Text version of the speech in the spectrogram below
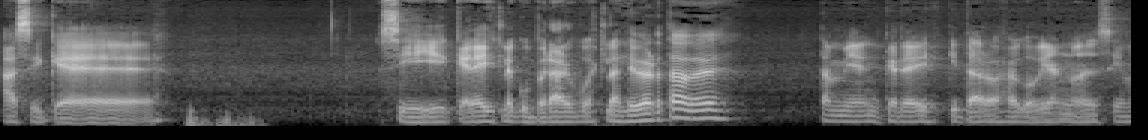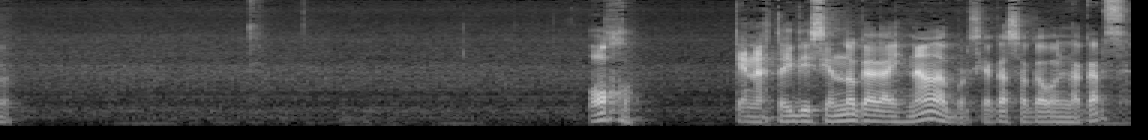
Así que si queréis recuperar vuestras libertades, también queréis quitaros al gobierno de encima. Ojo, que no estoy diciendo que hagáis nada por si acaso acabo en la cárcel.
